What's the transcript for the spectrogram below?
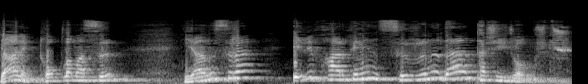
yani toplaması yanı sıra elif harfinin sırrını da taşıyıcı olmuştur.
